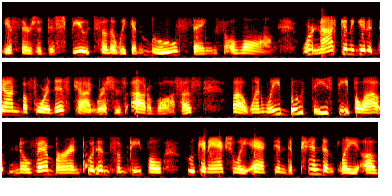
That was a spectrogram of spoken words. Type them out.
if there's a dispute so that we can move things along. We're not going to get it done before this Congress is out of office. But when we boot these people out in November and put in some people who can actually act independently of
